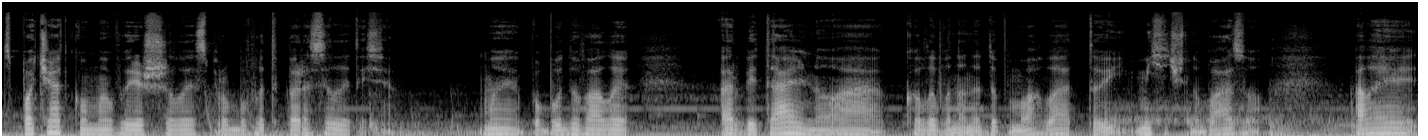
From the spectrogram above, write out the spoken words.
Спочатку ми вирішили спробувати переселитися. Ми побудували орбітальну, а коли вона не допомогла, то й місячну базу. Але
